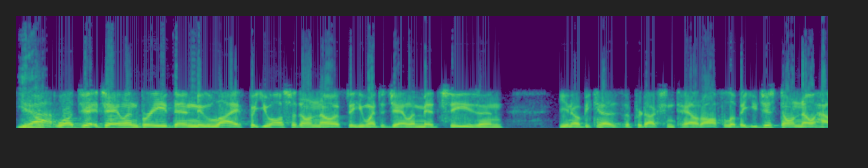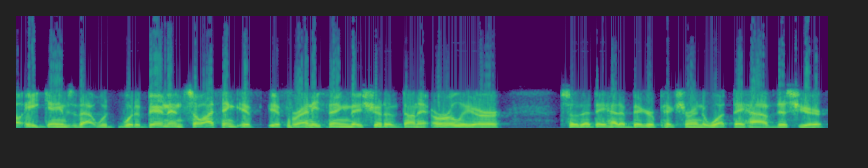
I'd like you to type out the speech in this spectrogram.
You yeah, know? well, J- Jalen breathed in new life, but you also don't know if he went to Jalen mid-season, you know, because the production tailed off a little bit. You just don't know how eight games of that would would have been, and so I think if if for anything they should have done it earlier, so that they had a bigger picture into what they have this year.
